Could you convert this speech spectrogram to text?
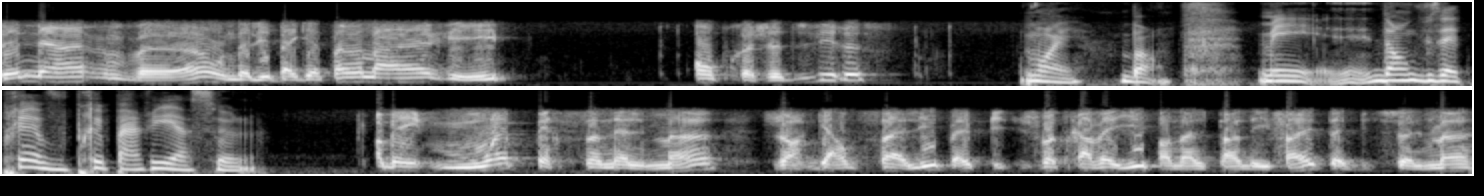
s'énerve, hein, on a les baguettes en l'air et on projette du virus. Oui, bon. Mais donc, vous êtes prêt à vous préparer à ça? Ah ben, moi, personnellement, je regarde ça aller. Ben, je vais travailler pendant le temps des fêtes. Habituellement,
